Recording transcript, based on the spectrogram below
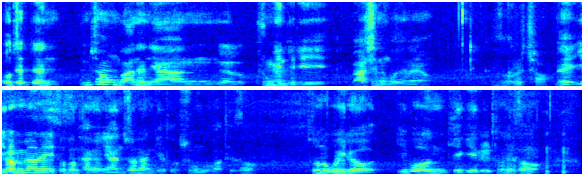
어쨌든 엄청 많은 양을 국민들이 마시는 거잖아요. 그래서 그렇죠. 네, 이런 면에 있어서는 당연히 안전한 게 더 좋은 것 같아서 저는 오히려 이번 계기를 통해서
